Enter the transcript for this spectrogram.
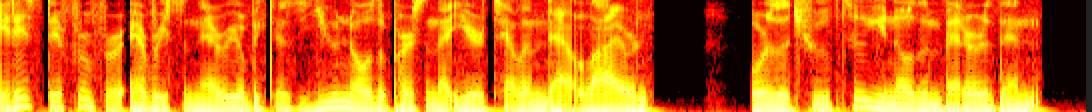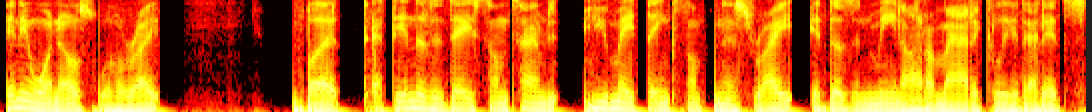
it is different for every scenario because you know the person that you're telling that lie or or the truth to, you know them better than anyone else will, right? But at the end of the day, sometimes you may think something is right. It doesn't mean automatically that it's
